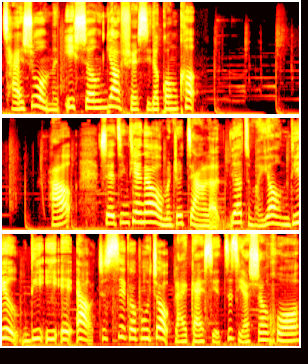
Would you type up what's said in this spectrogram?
才是我们一生要学习的功课。好，所以今天呢，我们就讲了要怎么用 deal D E A L 这四个步骤来改写自己的生活。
